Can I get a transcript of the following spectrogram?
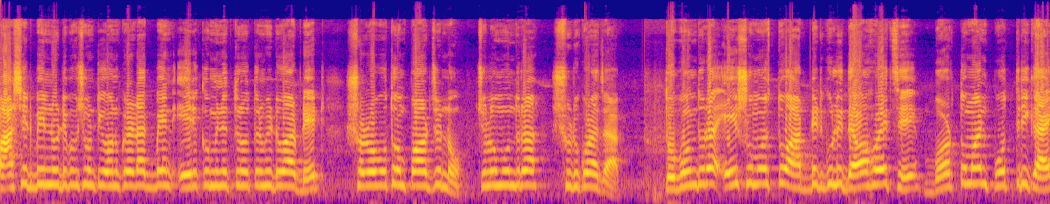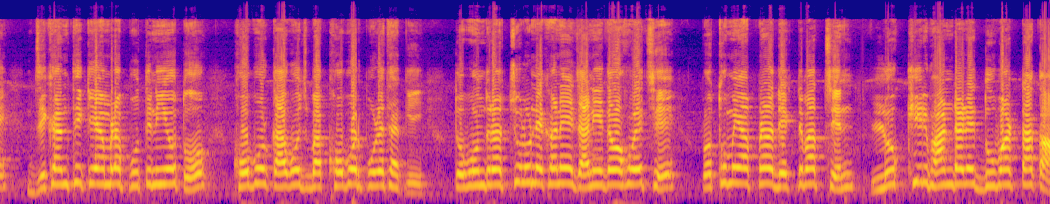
পাশের বিল নোটিফিকেশনটি অন করে রাখবেন। এরকমই নিত্য নতুন ভিডিও আপডেট সর্বপ্রথম পাওয়ার জন্য। চলুন বন্ধুরা, শুরু করা যাক। তো বন্ধুরা, এই সমস্ত আপডেটগুলি দেওয়া হয়েছে বর্তমান পত্রিকায়, যেখান থেকে আমরা প্রতিনিয়ত খবর, কাগজ বা খবর পড়ে থাকি। তো বন্ধুরা, চলুন এখানে জানিয়ে দেওয়া হয়েছে, প্রথমে আপনারা দেখতে পাচ্ছেন, লক্ষ্মীর ভাণ্ডারে দুবার টাকা,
